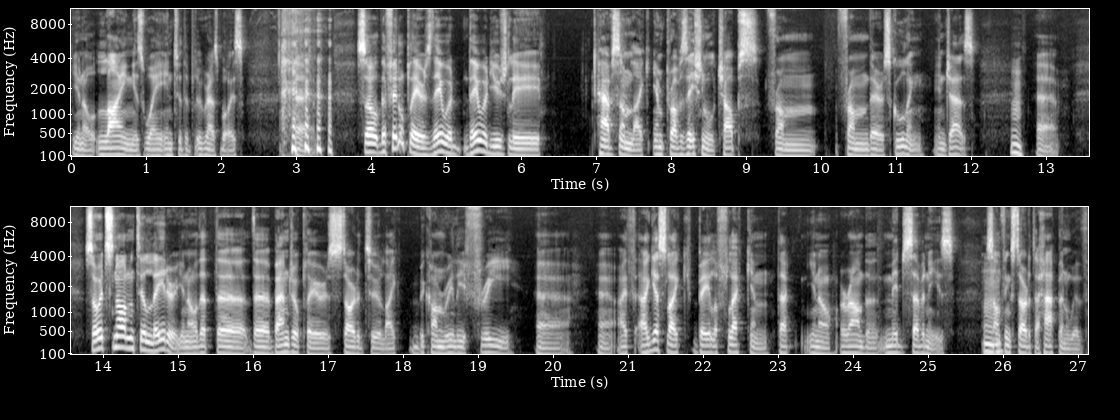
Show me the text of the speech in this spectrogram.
you know, lying his way into the bluegrass boys. Uh, so the fiddle players they would they would usually have some like improvisational chops from from their schooling in jazz. Hmm. Uh, so it's not until later, you know, that the the banjo players started to like become really free. Uh, uh, I th- I guess like Bela Fleck and that, you know, around the mid '70s, Mm. something started to happen with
